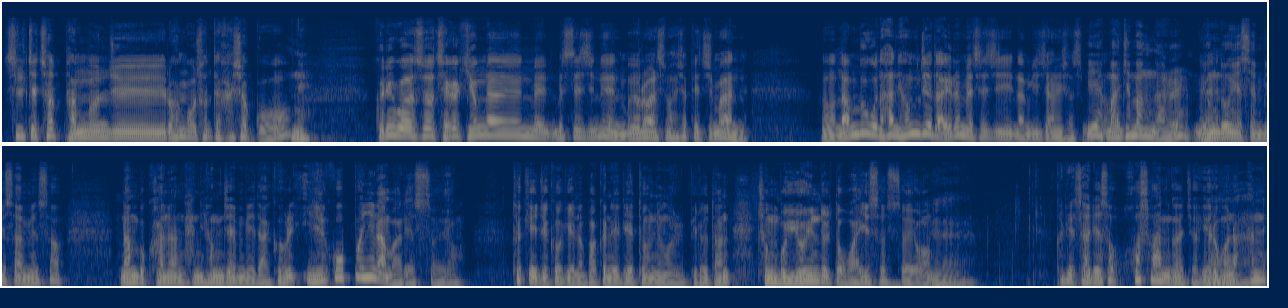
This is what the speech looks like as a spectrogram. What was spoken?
실제 첫 방문지로 한국을 선택하셨고 네. 그리고 와서 제가 기억나는 메- 메시지는 뭐 여러 말씀하셨겠지만 어, 남북은 한 형제다 이런 메시지 남기지 않으셨습니까? 예, 마지막 날 네. 명동에서 미사하면서 남북한은 한 형제입니다. 그걸 일곱 번이나 말했어요. 특히 이제 거기에는 박근혜 대통령을 비롯한 정부 요인들도 와 있었어요. 예. 그래 자리에서 호소한 거죠. 여러분은 어. 한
